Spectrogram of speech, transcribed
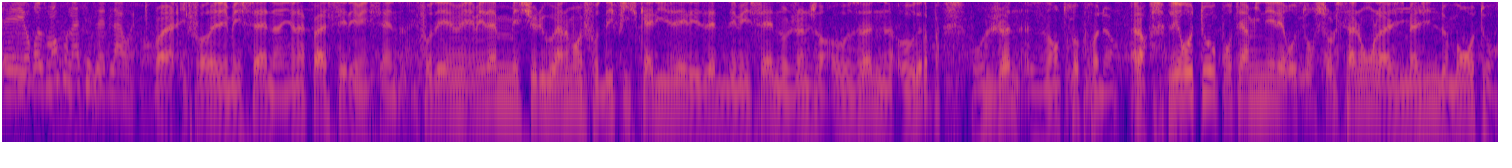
Et heureusement qu'on a ces aides-là. Ouais. ouais, il faudrait des mécènes. Il n'y en a pas assez des mécènes. Il faut des, mesdames, messieurs du gouvernement, il faut défiscaliser les aides des mécènes aux jeunes, aux jeunes, aux jeunes entrepreneurs. Alors, les retours, pour terminer, les retours sur le salon, là, j'imagine de bons retours.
